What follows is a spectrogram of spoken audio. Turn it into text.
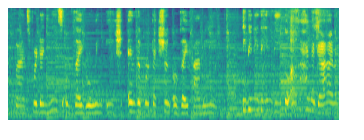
advance for the needs of thy growing age and the protection of thy family. Idinidiin dito ang kahalagahan ng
